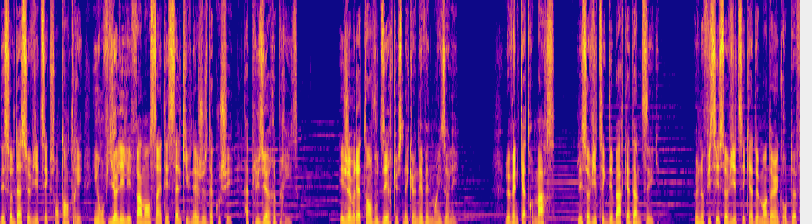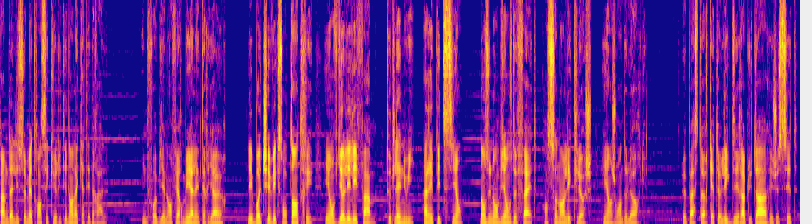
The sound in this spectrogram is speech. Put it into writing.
Des soldats soviétiques sont entrés et ont violé les femmes enceintes et celles qui venaient juste d'accoucher, à plusieurs reprises. Et j'aimerais tant vous dire que ce n'est qu'un événement isolé. Le 24 mars, les soviétiques débarquent à Danzig un officier soviétique a demandé à un groupe de femmes d'aller se mettre en sécurité dans la cathédrale. Une fois bien enfermés à l'intérieur, les bolcheviks sont entrés et ont violé les femmes toute la nuit, à répétition, dans une ambiance de fête, en sonnant les cloches et en jouant de l'orgue. Le pasteur catholique dira plus tard, et je cite,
